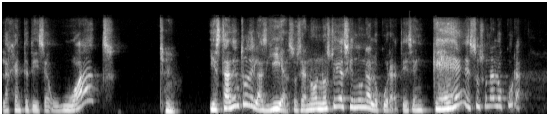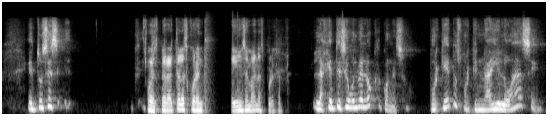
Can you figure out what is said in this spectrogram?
la gente te dice, ¿what? Sí. Y está dentro de las guías, o sea, no, no estoy haciendo una locura. Te dicen, ¿qué? Eso es una locura. Entonces... O esperarte a las 41 semanas, por ejemplo. La gente se vuelve loca con eso. ¿Por qué? Pues porque nadie lo hace.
